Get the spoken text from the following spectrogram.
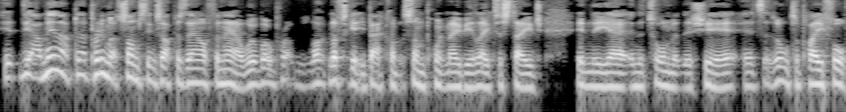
it, yeah, I mean that, pretty much sums things up as they are for now. We'll, we'll love to get you back on at some point, maybe a later stage in the uh, in the tournament this year. It's, it's, all to play for.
